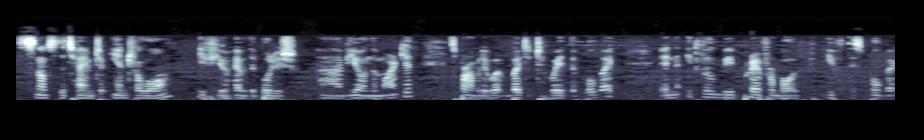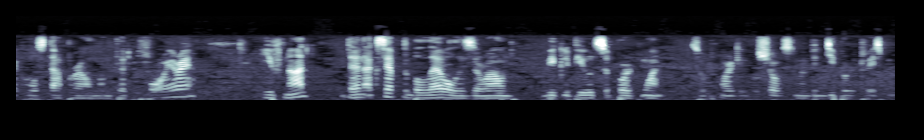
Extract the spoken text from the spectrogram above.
it's not the time to enter long. If you have the bullish uh, view on the market, it's probably better to wait the pullback, and it will be preferable if, if this pullback will stop around 134 area. If not, then acceptable level is around weekly pivot support 1 so market will show some a bit deeper retracement.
